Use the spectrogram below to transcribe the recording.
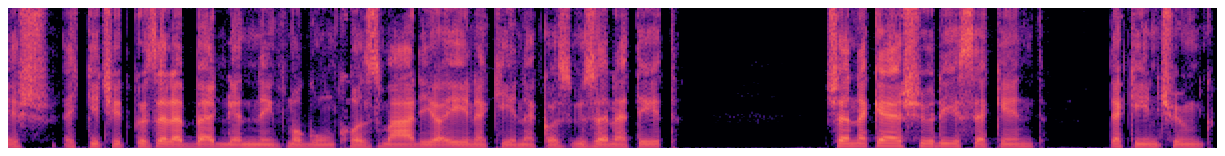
és egy kicsit közelebb engednénk magunkhoz Mária énekének az üzenetét, és ennek első részeként tekintsünk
